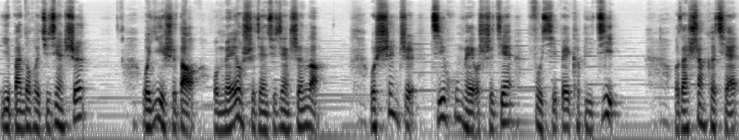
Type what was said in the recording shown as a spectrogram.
一般都会去健身，我意识到我没有时间去健身了，我甚至几乎没有时间复习备课笔记。我在上课前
